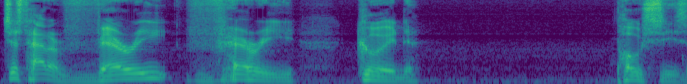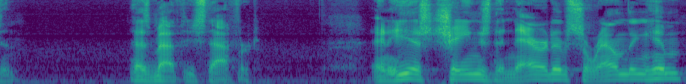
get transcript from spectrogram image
just had a very, very good postseason as Matthew Stafford. And he has changed the narrative surrounding him.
